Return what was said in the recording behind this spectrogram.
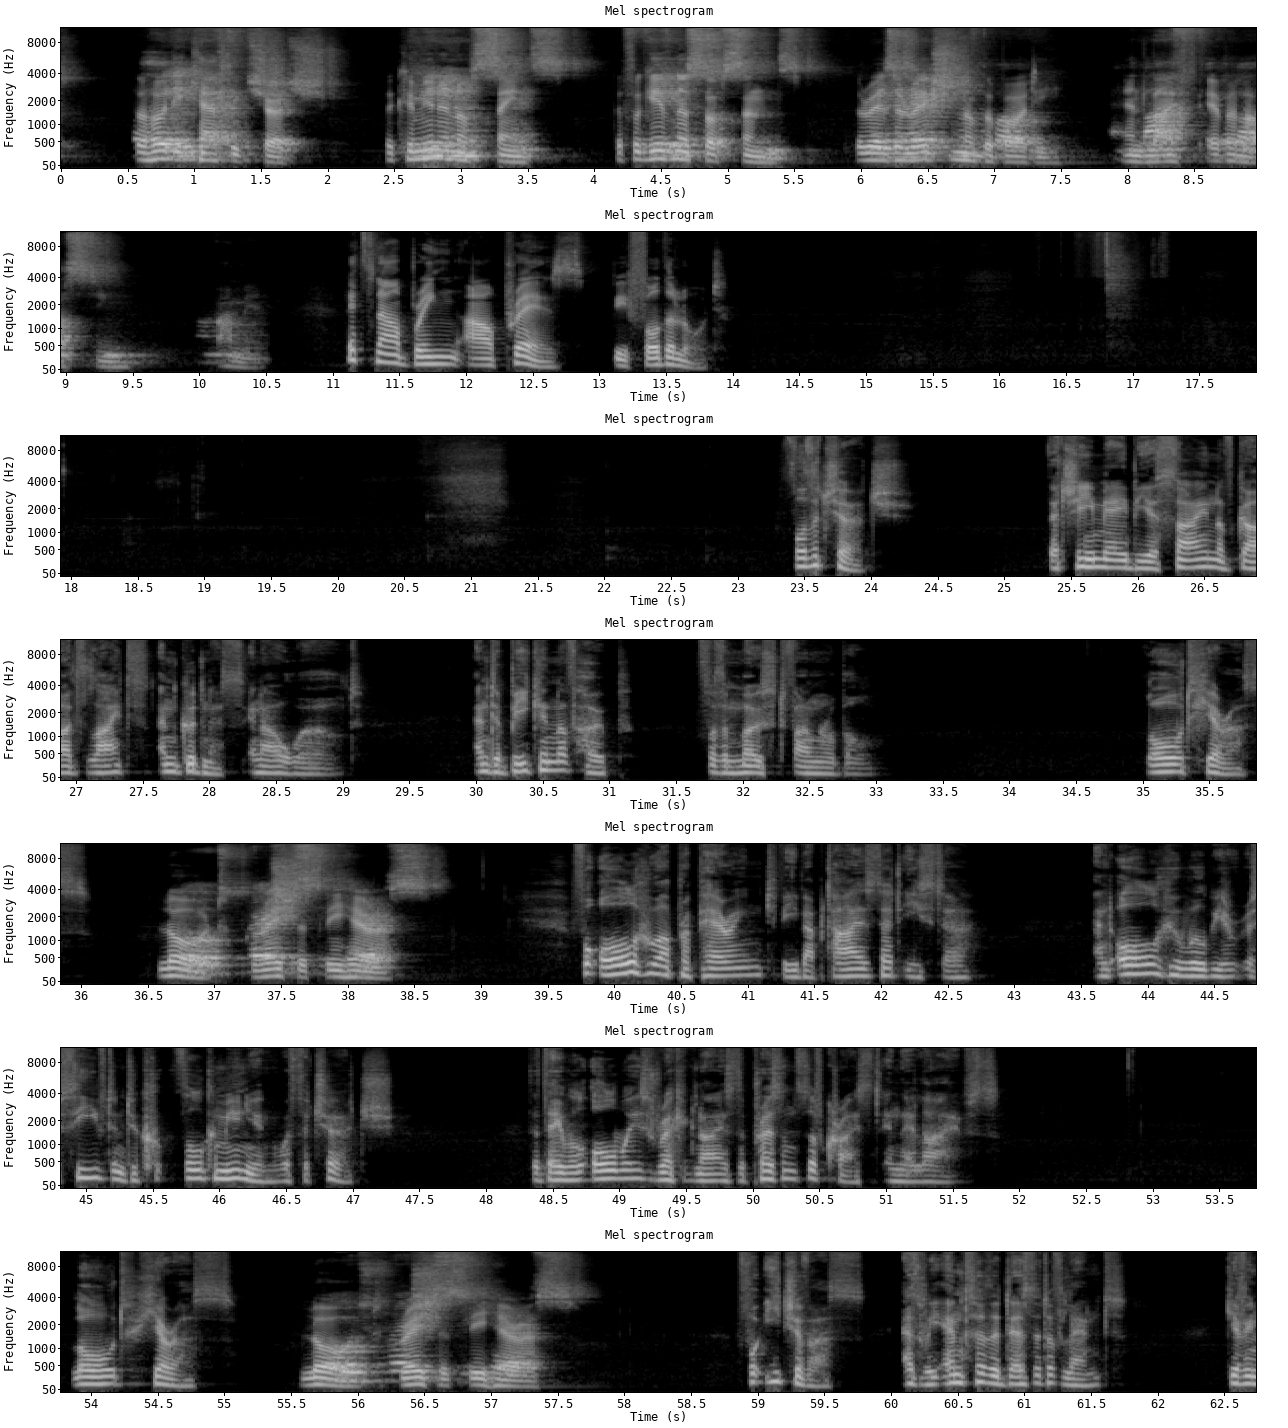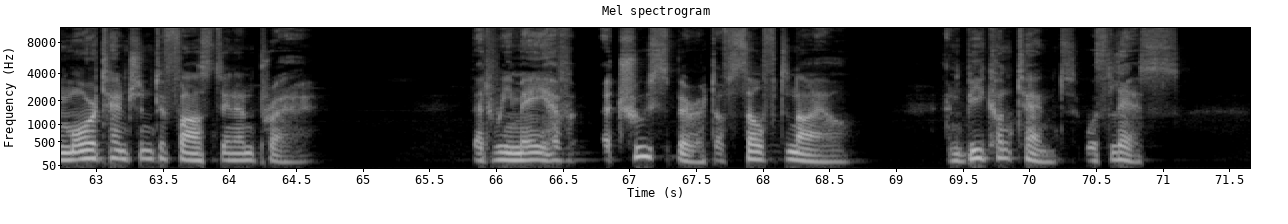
the Holy Catholic Church, the communion of saints, the forgiveness of sins, the resurrection of the body, and life everlasting. Amen. Let's now bring our prayers before the Lord. For the Church, that she may be a sign of God's light and goodness in our world, and a beacon of hope for the most vulnerable. Lord, hear us. Lord, graciously hear us. For all who are preparing to be baptized at Easter, and all who will be received into full communion with the Church, that they will always recognize the presence of Christ in their lives. Lord, hear us. Lord, graciously hear us. For each of us, as we enter the desert of Lent, giving more attention to fasting and prayer, that we may have a true spirit of self denial and be content with less,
